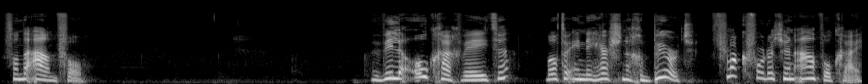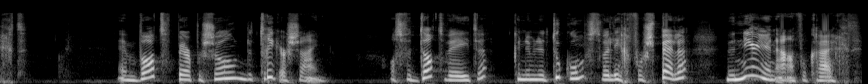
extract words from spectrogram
van de aanval. We willen ook graag weten wat er in de hersenen gebeurt vlak voordat je een aanval krijgt. En wat per persoon de triggers zijn. Als we dat weten, kunnen we in de toekomst wellicht voorspellen wanneer je een aanval krijgt.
